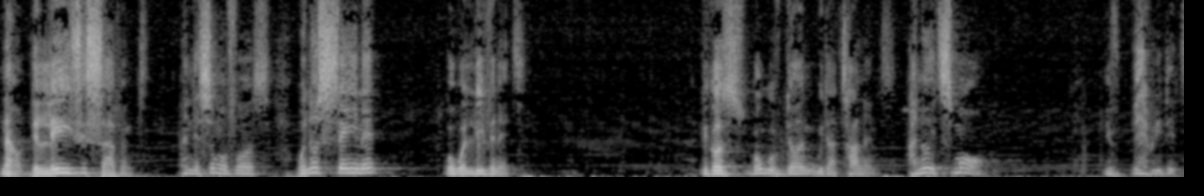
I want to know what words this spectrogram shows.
Now, the lazy servant, and there's some of us we're not saying it, but we're living it. Because what we've done with our talent, I know it's small. You've buried it.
